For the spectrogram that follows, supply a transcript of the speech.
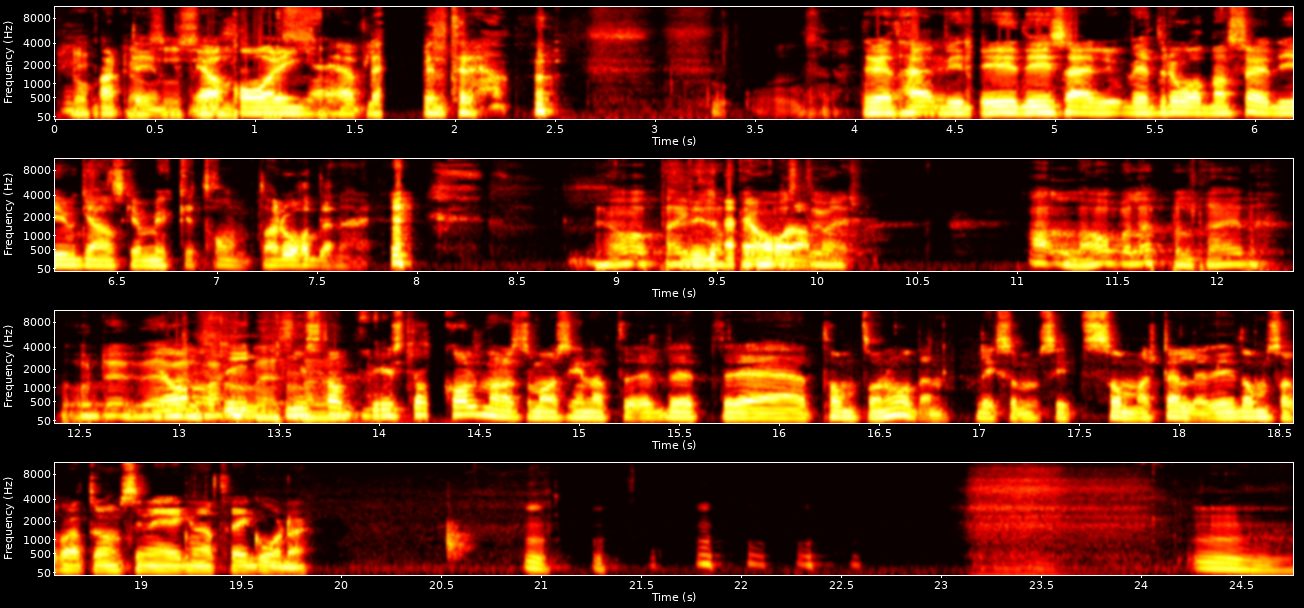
Plockas Martin, och jag har inga jävla äppelträd. Du vet, här, vi- det, det är så här, du vet, Rådmansö, det är ju ganska mycket tomtområden här. Jag Det är där jag har måste... alla. Har väl äppelträd? Och du är väl Ja, det är, vaktmästare? Stock, det är stockholmarna som har sina det, tomtområden. Liksom sitt sommarställe. Det är de som sköter om sina egna trädgårdar. Mm.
